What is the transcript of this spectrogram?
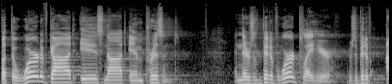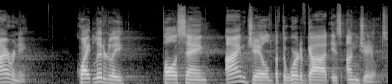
But the word of God is not imprisoned. And there's a bit of wordplay here, there's a bit of irony. Quite literally, Paul is saying, I'm jailed, but the word of God is unjailed.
